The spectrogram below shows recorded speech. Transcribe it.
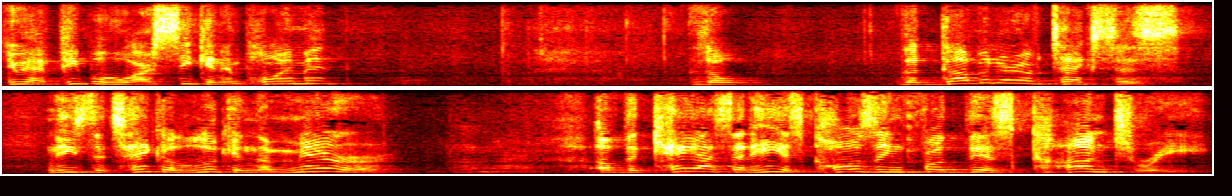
You have people who are seeking employment. The, the governor of Texas needs to take a look in the mirror of the chaos that he is causing for this country.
